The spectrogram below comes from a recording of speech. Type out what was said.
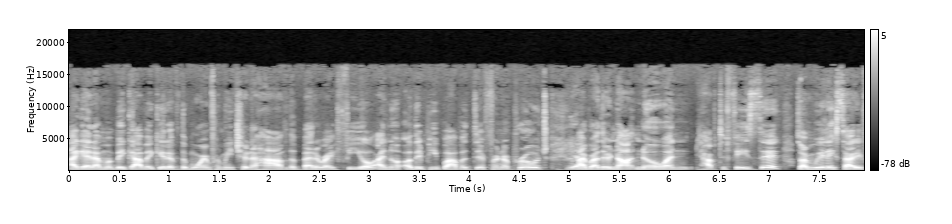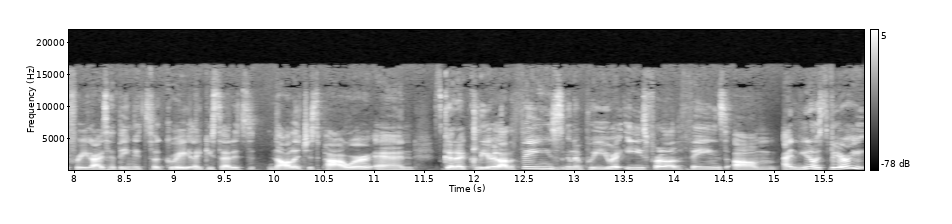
again, I'm a big advocate of the more information I have, the better I feel. I know other people have a different approach. Yeah. I'd rather not know and have to face it. So I'm really excited for you guys. I think it's a great, like you said, it's knowledge is power and it's gonna clear a lot of things. It's gonna put you at ease for a lot of things. Um, and you know, it's very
